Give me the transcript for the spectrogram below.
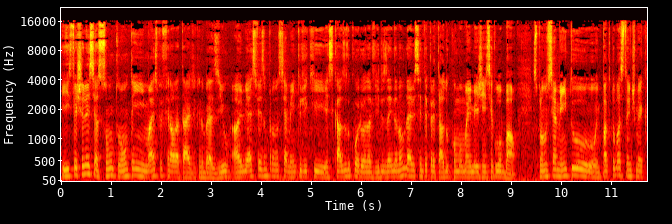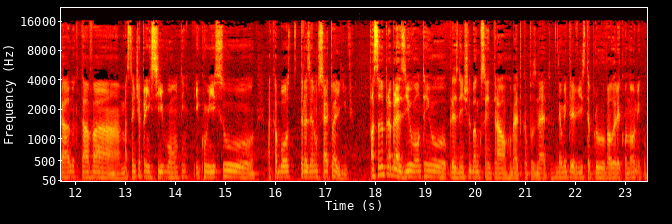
E fechando esse assunto, ontem, mais para o final da tarde aqui no Brasil, a OMS fez um pronunciamento de que esse caso do coronavírus ainda não deve ser interpretado como uma emergência global. Esse pronunciamento impactou bastante o mercado, que estava bastante apreensivo ontem, e com isso acabou trazendo um certo alívio. Passando para o Brasil, ontem o presidente do Banco Central, Roberto Campos Neto, deu uma entrevista para o Valor Econômico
